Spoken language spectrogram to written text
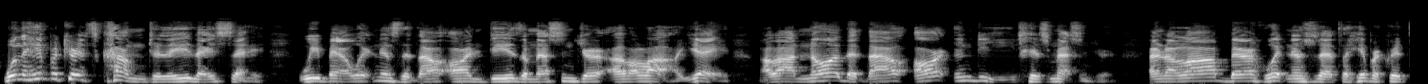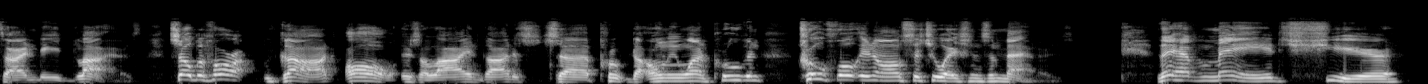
When the hypocrites come to thee, they say, We bear witness that thou art indeed the messenger of Allah. Yea, Allah knoweth that thou art indeed his messenger and Allah bear witness that the hypocrites are indeed liars. So before God, all is a lie, and God is uh, pro- the only one proven truthful in all situations and matters. They have made sheer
